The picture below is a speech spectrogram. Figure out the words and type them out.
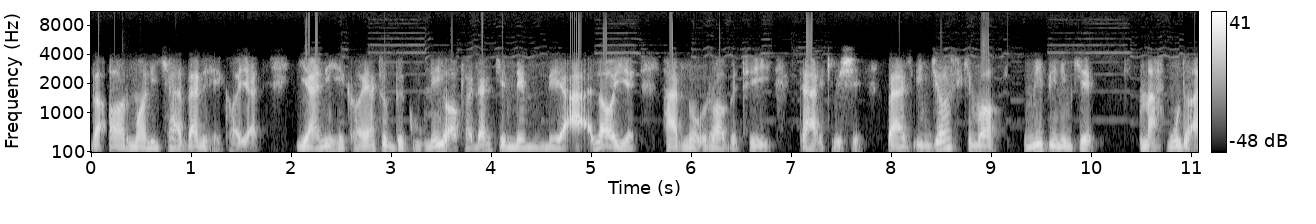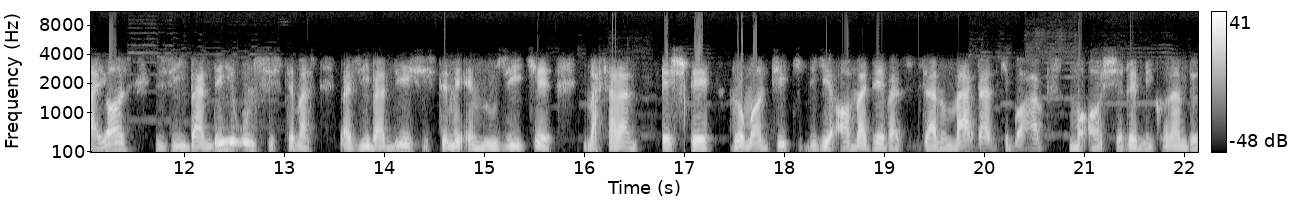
و آرمانی کردن حکایت. یعنی حکایت رو به گونه آفدن که نمونه اعلای هر نوع رابطه ای درک بشه. و از اینجاست که ما می‌بینیم که محمود و عیاز زیبنده اون سیستم است و زیبنده سیستم امروزی که مثلا عشق رومانتیک دیگه آمده و زن و مردند که با هم معاشقه می‌کنند و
